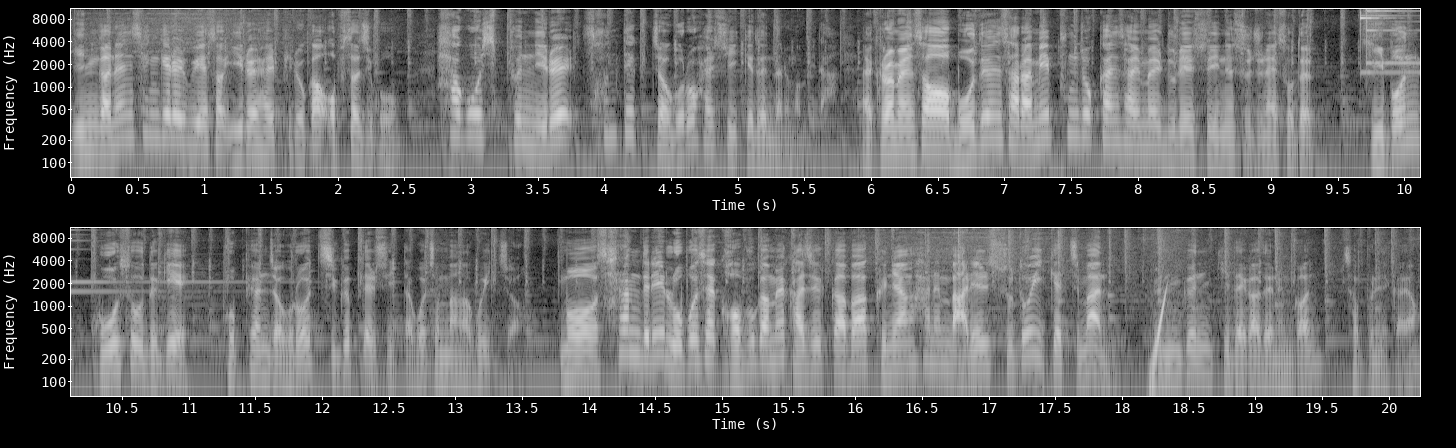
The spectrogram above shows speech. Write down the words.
인간은 생계를 위해서 일을 할 필요가 없어지고 하고 싶은 일을 선택적으로 할 수 있게 된다는 겁니다. 그러면서 모든 사람이 풍족한 삶을 누릴 수 있는 수준의 소득, 기본 고소득이 보편적으로 지급될 수 있다고 전망하고 있죠. 뭐 사람들이 로봇에 거부감을 가질까봐 그냥 하는 말일 수도 있겠지만 은근 기대가 되는 건 저뿐일까요?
